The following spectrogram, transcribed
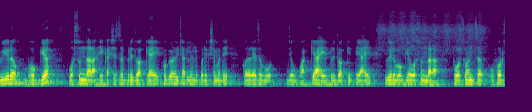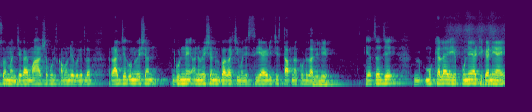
वीरभोग्य वसुंधरा हे कशाचं ब्रीदवाक्य आहे? खूप वेळा विचारलेले परीक्षेमध्ये तर याचं बो जे वाक्य आहे ब्रीदवाक्य ते आहे वीरभोग्य वसुंधरा. फोर्स वनचं म्हणजे काय? महाराष्ट्र पोलीस कमांडो हे बघितलं. राज्य गुन्वेषण गुन्हे अन्वेषण विभागाची म्हणजे सी आय डीची स्थापना कुठे झालेली आहे? याचं जे मुख्यालय आहे हे पुणे या ठिकाणी आहे.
